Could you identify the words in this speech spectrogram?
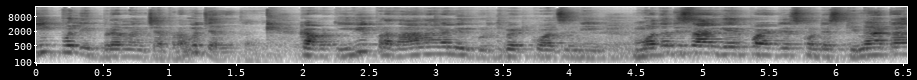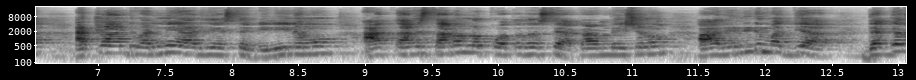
ఈక్వల్ ఇబ్రమ్ అని చెప్పడము జరుగుతుంది. కాబట్టి ఇవి ప్రధానంగా మీరు గుర్తుపెట్టుకోవాల్సింది. మొదటిసారి ఏర్పాటు చేసుకుంటే స్కిమాటా అట్లాంటివన్నీ యాడ్ చేస్తే విలీనము ఆ దాని స్థానంలో కొత్తది వస్తే అకామిడేషను ఆ రెండింటి మధ్య దగ్గర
